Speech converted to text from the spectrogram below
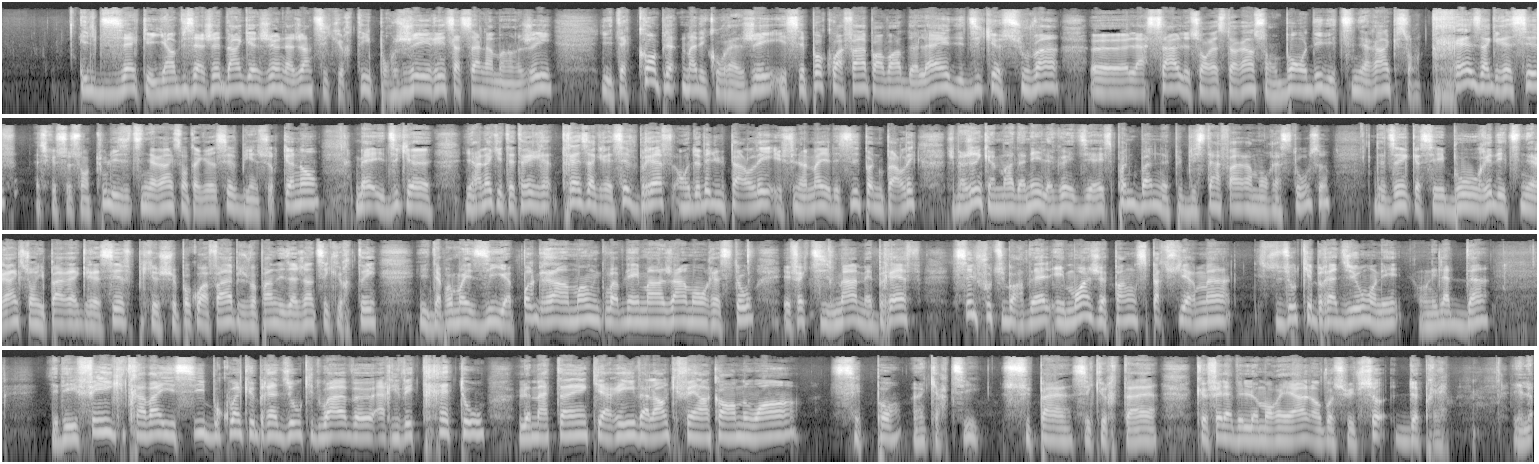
Il disait qu'il envisageait d'engager un agent de sécurité pour gérer sa salle à manger. Il était complètement découragé. Il sait pas quoi faire pour avoir de l'aide. Il dit que souvent, la salle de son restaurant sont bondées d'itinérants qui sont très agressifs. Est-ce que ce sont tous les itinérants qui sont agressifs? Bien sûr que non. Mais il dit que il y en a qui étaient très, très agressifs. Bref, on devait lui parler et finalement, il a décidé de pas nous parler. J'imagine qu'à un moment donné, le gars, il dit, hey, c'est pas une bonne publicité à faire à mon resto, ça. De dire que c'est bourré d'itinérants qui sont hyper agressifs puis que je sais pas quoi faire puis je vais prendre des agents de sécurité. Et d'après moi, il dit, il y a pas grand monde qui va venir manger à mon resto. Effectivement. Mais bref, c'est le foutu bordel. Et moi, je pense particulièrement studio de Cube Radio, on est, on est là-dedans. Il y a des filles qui travaillent ici, beaucoup à Cube Radio, qui doivent euh, arriver très tôt le matin, qui arrivent alors qu'il fait encore noir. C'est pas un quartier super sécuritaire que fait la ville de Montréal? On va suivre ça de près.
